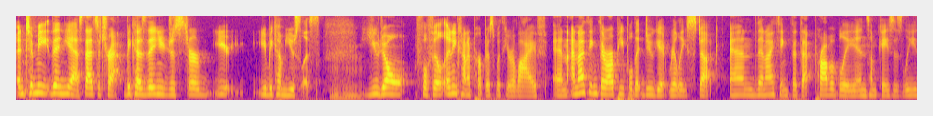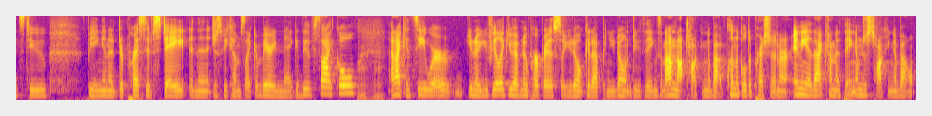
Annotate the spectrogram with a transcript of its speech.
and to me then yes, that's a trap because then you just are you you become useless. Mm-hmm. You don't fulfill any kind of purpose with your life and and I think there are people that do get really stuck and then I think that that probably in some cases leads to being in a depressive state and then it just becomes like a very negative cycle. Mm-hmm. And i can see where you know you feel like you have no purpose so you don't get up and you don't do things. And i'm not talking about clinical depression or any of that kind of thing. I'm just talking about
